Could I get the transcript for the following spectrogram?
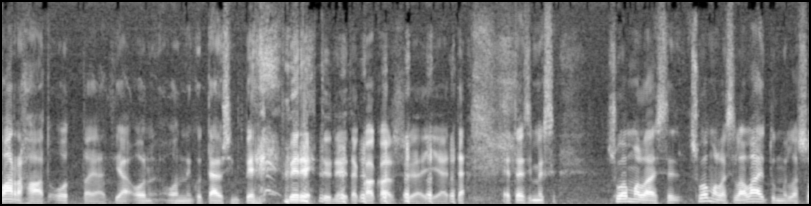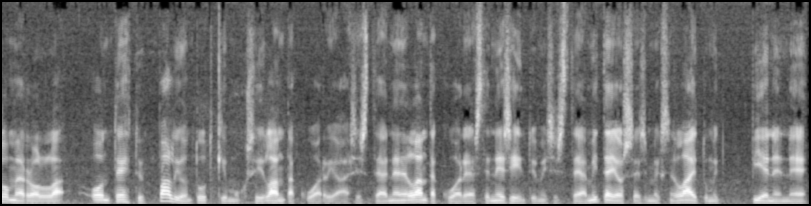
parhaat ottajat ja on, on niin kuin täysin perehtyneitä kakansyöjiä. Että, että esimerkiksi suomalaisilla laitumilla somerolla on tehty paljon tutkimuksia lantakuoriaisista ja näiden lantakuoriaisten esiintymisestä. Ja mitä jos esimerkiksi ne laitumit pienenee,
